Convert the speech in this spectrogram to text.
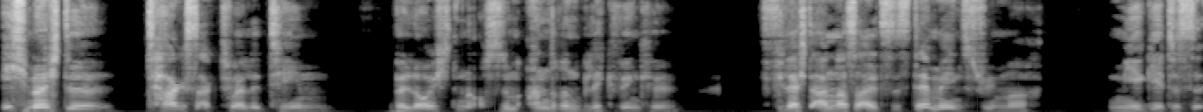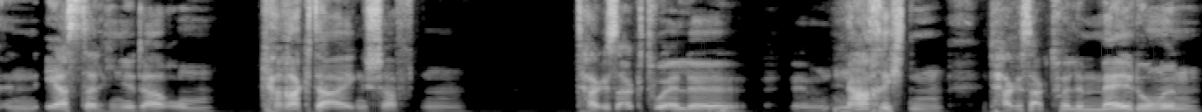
Ich möchte tagesaktuelle Themen beleuchten aus einem anderen Blickwinkel. Vielleicht anders, als es der Mainstream macht. Mir geht es in erster Linie darum, Charaktereigenschaften, tagesaktuelle ähm, Nachrichten, tagesaktuelle Meldungen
